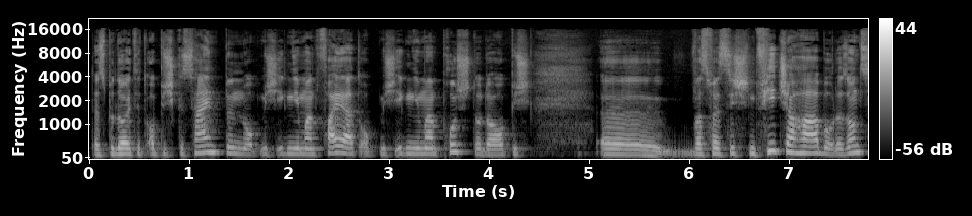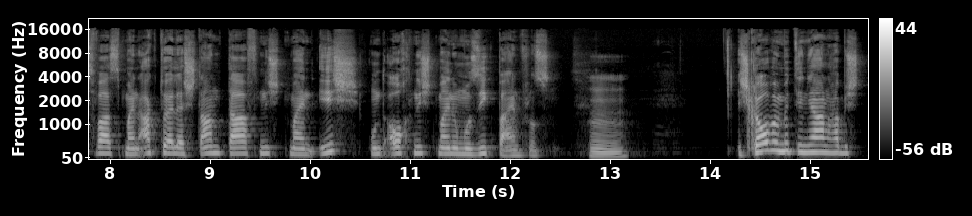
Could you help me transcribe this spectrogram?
Das bedeutet, ob ich gesigned bin, ob mich irgendjemand feiert, ob mich irgendjemand pusht oder ob ich, äh, was weiß ich, ein Feature habe oder sonst was. Mein aktueller Stand darf nicht mein Ich und auch nicht meine Musik beeinflussen. Mhm. Ich glaube, mit den Jahren habe ich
